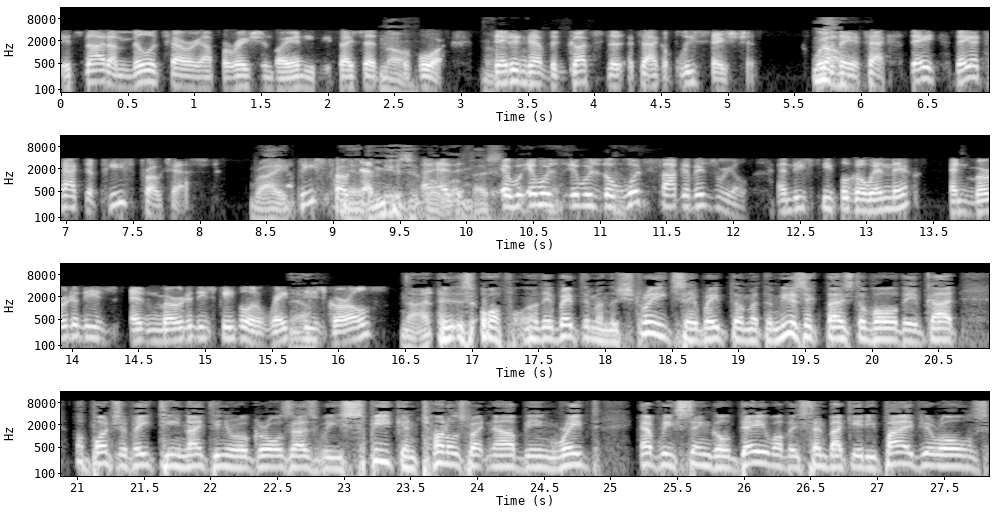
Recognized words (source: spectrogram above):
it's not a military operation by any means. I said this No. before. No. They didn't have the guts to attack a police station. What No. did they attack? They they attacked a peace protest. Right. A peace protest. Yeah, the musical. It, it was it was the Woodstock of Israel, and these people go in there and murder these and murder these people and rape Yeah. these girls. No, it's awful. They raped them in the streets. They raped them at the music festival. They've got a bunch of 18, 19 year old girls as we speak in tunnels right now being raped every single day while they send back 85 year olds.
